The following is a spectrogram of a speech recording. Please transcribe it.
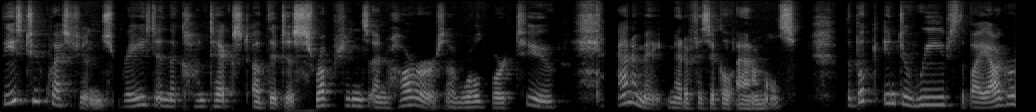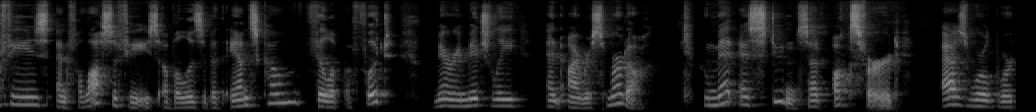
These two questions, raised in the context of the disruptions and horrors of World War II, animate metaphysical animals. The book interweaves the biographies and philosophies of Elizabeth Anscombe, Philippa Foot, Mary Midgley, and Iris Murdoch, who met as students at Oxford as World War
